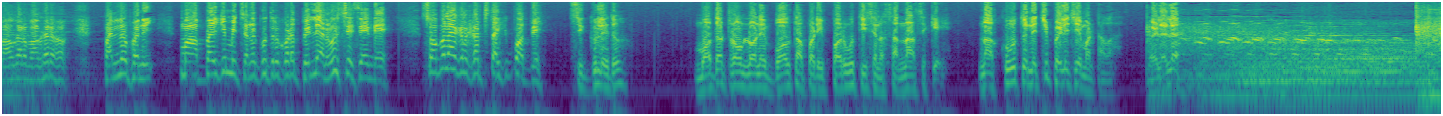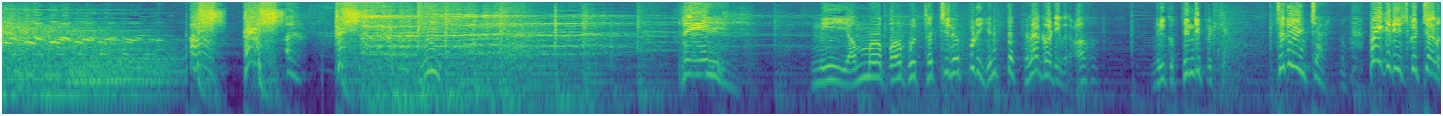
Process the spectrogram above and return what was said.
బావగారు బావగారు బావగారు పనిలో పని. మా అబ్బాయికి మీ చిన్న కూతురు కూడా పెళ్ళి అనౌన్స్ చేసేయండి. శుభలేఖల ఖర్చు తగ్గిపోద్ది. సిగ్గులేదు? మొదటి రౌండ్లోనే బోల్తా పడి పరువు తీసిన సన్నాసికి నా కూతుర్నిచ్చి పెళ్ళి చేయమంటావా? వెళ్ళలే. రేయ్, నీ అమ్మ బాబు చచ్చినప్పుడు ఎంత పిలగాడివరా? నీకు తిండి పెట్టాను చదివించాను పైకి తీసుకొచ్చాను.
